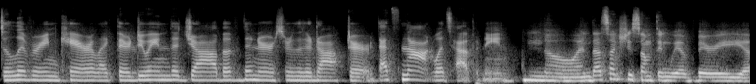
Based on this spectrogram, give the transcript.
delivering care like they're doing the job of the nurse or the doctor. That's not what's happening. No, and that's actually something we are very uh,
